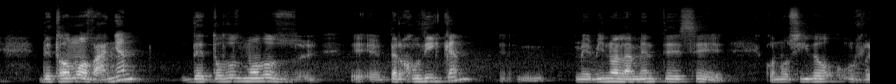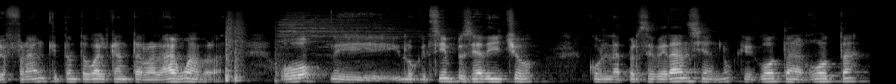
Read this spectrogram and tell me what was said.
de todos modos dañan, de todos modos perjudican. Me vino a la mente ese conocido refrán que tanto va el cántaro al agua, o lo que siempre se ha dicho con la perseverancia, ¿no? que gota a gota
